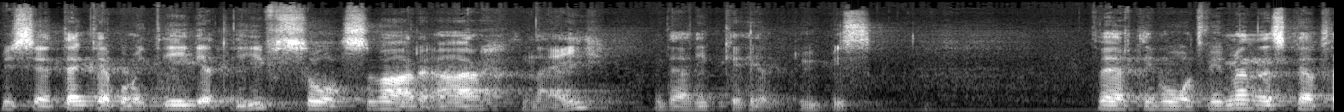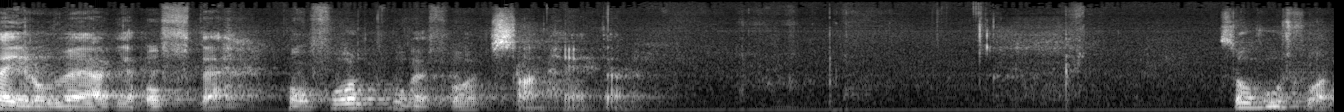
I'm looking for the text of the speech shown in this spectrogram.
Om jag tänker på mitt eget liv, så svaret är nej. Det är inte helt typiskt. Tvert imot, vi mennesker pleier å velge ofte komfort overfor sannheten. Så hvorfor?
